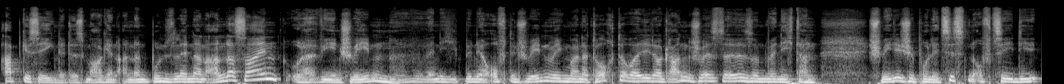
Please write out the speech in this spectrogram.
abgesegnet. Das mag in anderen Bundesländern anders sein oder wie in Schweden. Wenn ich, ich bin ja oft in Schweden wegen meiner Tochter, weil die da Krankenschwester ist und wenn ich dann schwedische Polizisten oft sehe, die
